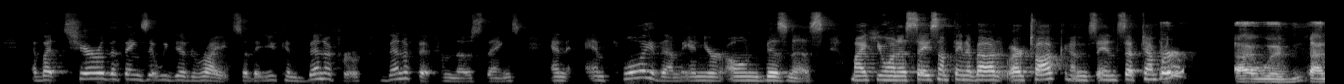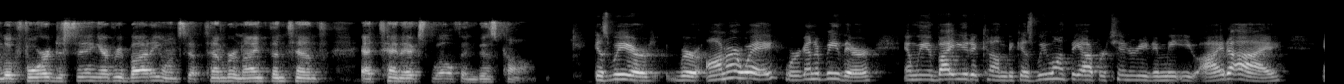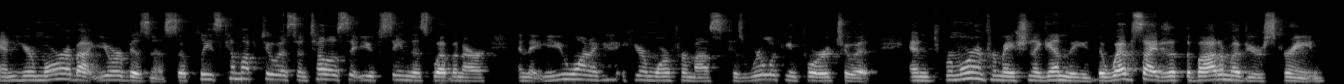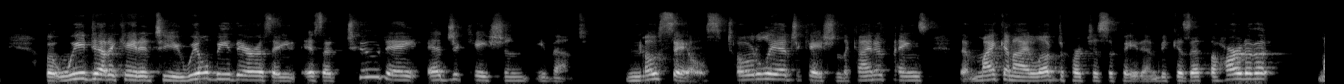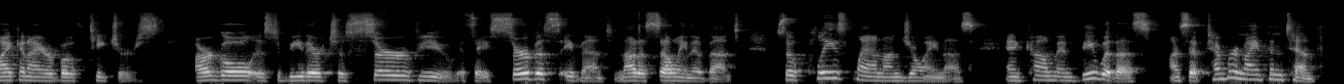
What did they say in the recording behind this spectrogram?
but share the things that we did right so that you can benefit benefit from those things and employ them in your own business mike you want to say something about our talk in, in september i would i look forward to seeing everybody on september 9th and 10th at 10x wealth and bizcom because we are we're on our way we're going to be there and we invite you to come because we want the opportunity to meet you eye to eye and hear more about your business. So please come up to us and tell us that you've seen this webinar and that you want to hear more from us because we're looking forward to it. And for more information, again, the, the website is at the bottom of your screen. But we dedicated to you. We'll be there as a as a two-day education event. No sales, totally education, the kind of things that Mike and I love to participate in because at the heart of it, Mike and I are both teachers. Our goal is to be there to serve you. It's a service event, not a selling event. So please plan on joining us and come and be with us on September 9th and 10th.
